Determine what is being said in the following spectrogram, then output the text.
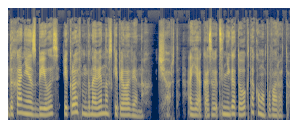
Дыхание сбилось, и кровь мгновенно вскипела в венах. Чёрт, а я, оказывается, не готова к такому повороту.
